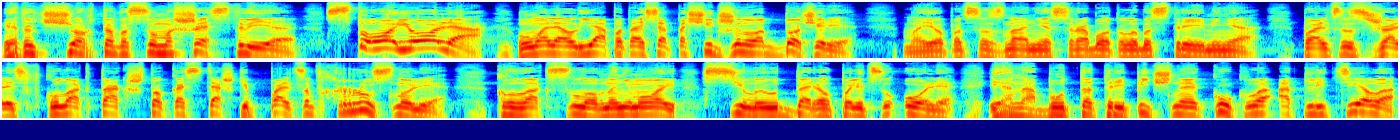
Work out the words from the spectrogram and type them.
это чертово сумасшествие! Стой, Оля!» — умолял я, пытаясь оттащить жену от дочери. Мое подсознание сработало быстрее меня. Пальцы сжались в кулак так, что костяшки пальцев хрустнули. Кулак, словно не мой, силой ударил по лицу Оле, и она, будто тряпичная кукла, отлетела,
